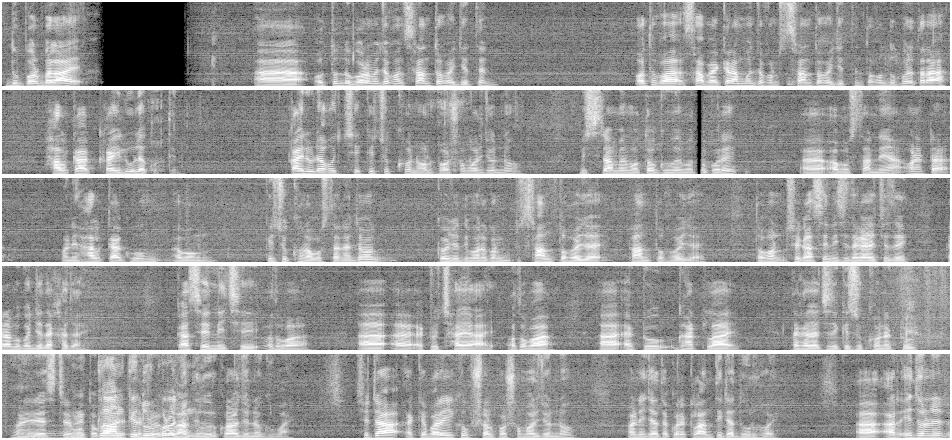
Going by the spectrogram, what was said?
দুপুর বেলায় আহ, অত্যন্ত গরমে যখন শ্রান্ত হয়ে যেতেন অথবা সাবাই কেরামগঞ্জ যখন শ্রান্ত হয়ে যেতেন, তখন দুপুরে তারা হালকা কাইলুলা করতেন। কাইলুলা হচ্ছে কিছুক্ষণ অল্প সময়ের জন্য বিশ্রামের মতো, ঘুমের মতো করে অবস্থান নেওয়া অনেকটা মানে হালকা ঘুম এবং কিছুক্ষণ অবস্থান নেওয়া যেমন কেউ যদি মনে করেন শ্রান্ত হয়ে যায়, ক্লান্ত হয়ে যায়, তখন সে গাছের নিচে দেখা যাচ্ছে যে গ্রামেগঞ্জে দেখা যায়। গাছের নিচে অথবা একটু ছায়ায় অথবা একটু ঘাটলায় দেখা যাচ্ছে যে কিছুক্ষণ একটু মানে রেস্টের মানে মতো ক্লান্তি দূর করার ক্লান্তি জন্য। দূর করার জন্য ঘুমায়। সেটা একেবারেই খুব স্বল্প সময়ের জন্য মানে যাতে করে ক্লান্তিটা দূর হয়। আর এই ধরনের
